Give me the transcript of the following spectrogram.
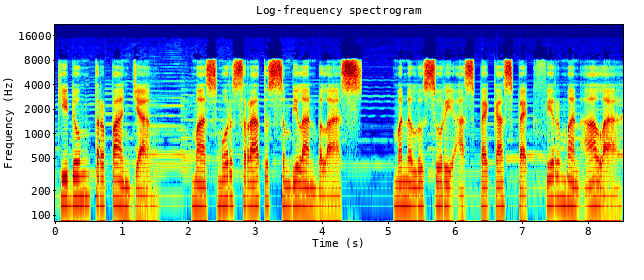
Kidung terpanjang Mazmur 119 menelusuri aspek-aspek firman Allah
